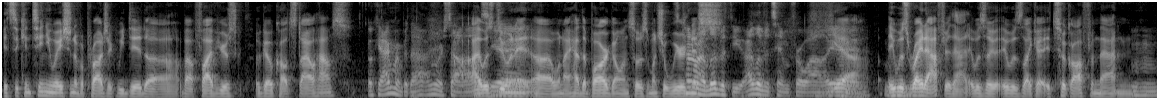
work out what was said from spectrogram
it's a continuation of a project we did uh, about five years ago called Style House. okay, I remember that. I remember Style House. I was yeah, doing yeah, it uh, when I had the bar going, so there's a bunch of weirdness. Kind of I lived with you. I lived with Tim for a while. Yeah. yeah, it was right after that. It was a it was like a it took off from that, and Mm-hmm.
